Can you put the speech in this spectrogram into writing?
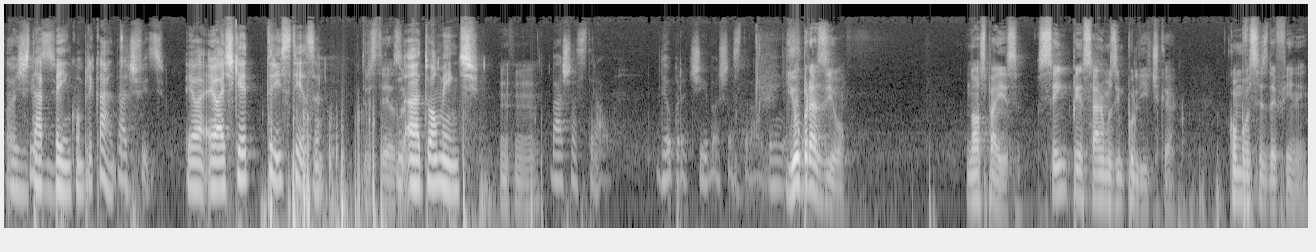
Tá Hoje está bem complicado. Está difícil. Eu, eu acho que é tristeza. Tristeza. Atualmente. Uhum. Baixo astral. Deu para ti, baixo astral. Bem e assim. o Brasil? Nosso país. Sem pensarmos em política. Como vocês definem?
